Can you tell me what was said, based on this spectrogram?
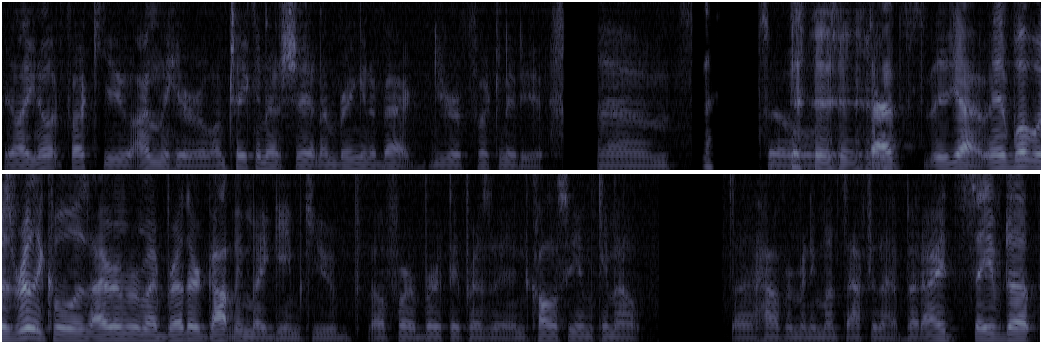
You're like, you know what? Fuck you. I'm the hero. I'm taking that shit and I'm bringing it back. You're a fucking idiot. Um, so that's yeah. And what was really cool is I remember my brother got me my GameCube uh, for a birthday present, and Colosseum came out uh, however many months after that. But I had saved up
